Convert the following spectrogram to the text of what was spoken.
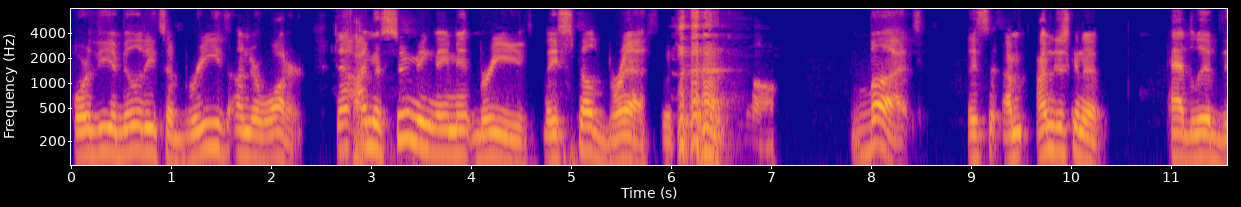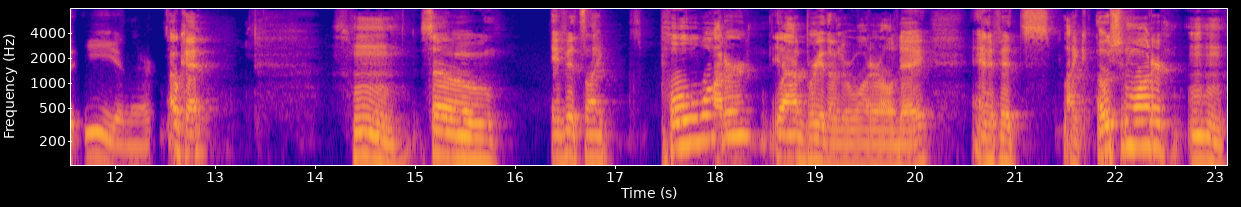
or the ability to breathe underwater? Now Fuck. I'm assuming they meant breathe. They spelled breath, which is. But they said I'm I'm just gonna ad lib the e in there. Okay. Hmm. So if it's like pool water, yeah, I'd breathe underwater all day. And if it's like ocean water, mm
